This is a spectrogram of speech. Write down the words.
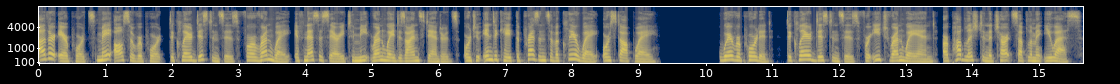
Other airports may also report declared distances for a runway if necessary to meet runway design standards or to indicate the presence of a clearway or stopway. Where reported, declared distances for each runway end are published in the Chart Supplement US.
